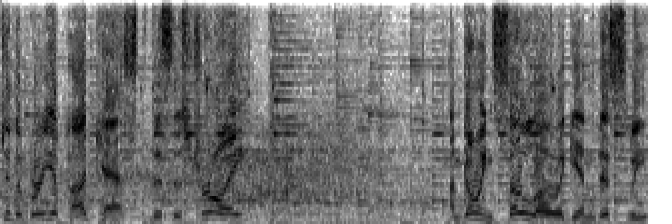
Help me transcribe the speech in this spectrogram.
to the Berea Podcast. This is Troy. I'm going solo again this week.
